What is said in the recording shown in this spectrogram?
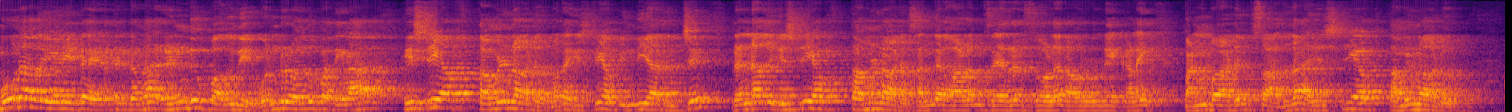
மூணாவது யூனிட்டை எடுத்துக்கிட்டோம்னா ரெண்டு பகுதி. ஒன்று வந்து பாத்தீங்கன்னா ஹிஸ்டரி ஆஃப் தமிழ்நாடு. முதல் ஹிஸ்டரி ஆஃப் இந்தியா இருந்துச்சு. ரெண்டாவது ஹிஸ்டரி ஆஃப் தமிழ்நாடு. சங்க காலம் சேரர் சோழர் அவர்களுடைய கலை பண்பாடு. ஸோ அதுதான் ஹிஸ்டரி ஆஃப் தமிழ்நாடு.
